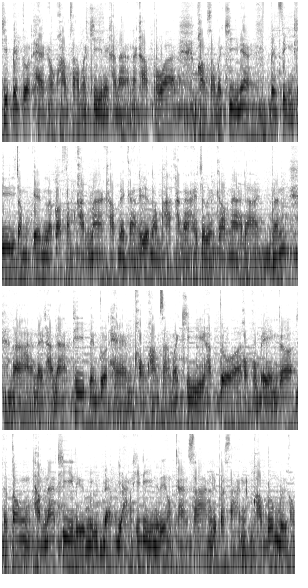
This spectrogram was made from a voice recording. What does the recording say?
ที่เป็นตัวแทนของความสามัคคีในคณะนะครับ เพราะว่าความสามัคคีเนี่ยเป็นสิ่งที่จำเป็นแล้วก็สำคัญมากครับในการที่จะนำพาคณะให้เจริญก้าวหน้าได้นั้นอ่าในฐานะที่เป็นตัวแทนของความสามัคคีครับตัวของผมเองก็จะต้องทำหน้าที่หรือมีแบบอย่างที่ดีในเรื่องของการสร้างหรือประสานความร่วมมือของ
